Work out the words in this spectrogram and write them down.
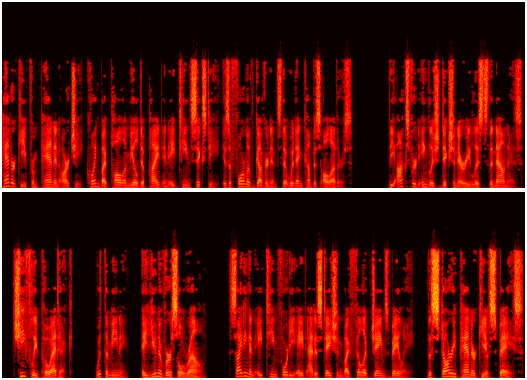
Panarchy from Pan and Archie, coined by Paul-Émile de Puydt in 1860, is a form of governance that would encompass all others. The Oxford English Dictionary lists the noun as chiefly poetic, with the meaning, a universal realm, citing an 1848 attestation by Philip James Bailey, the starry panarchy of space.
